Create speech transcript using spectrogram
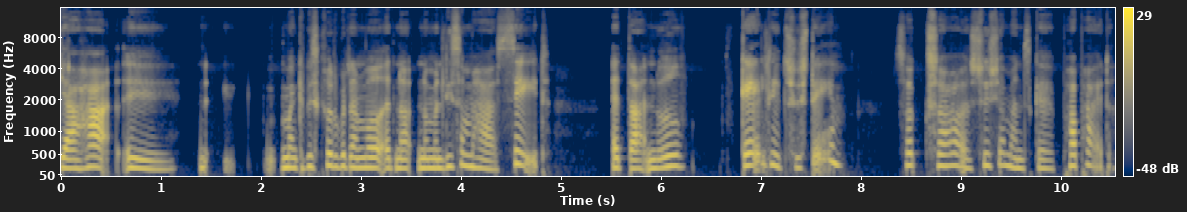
jeg har, øh, man kan beskrive det på den måde, at når, når man ligesom har set, at der er noget galt i et system, så, så synes jeg, man skal påpege det.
